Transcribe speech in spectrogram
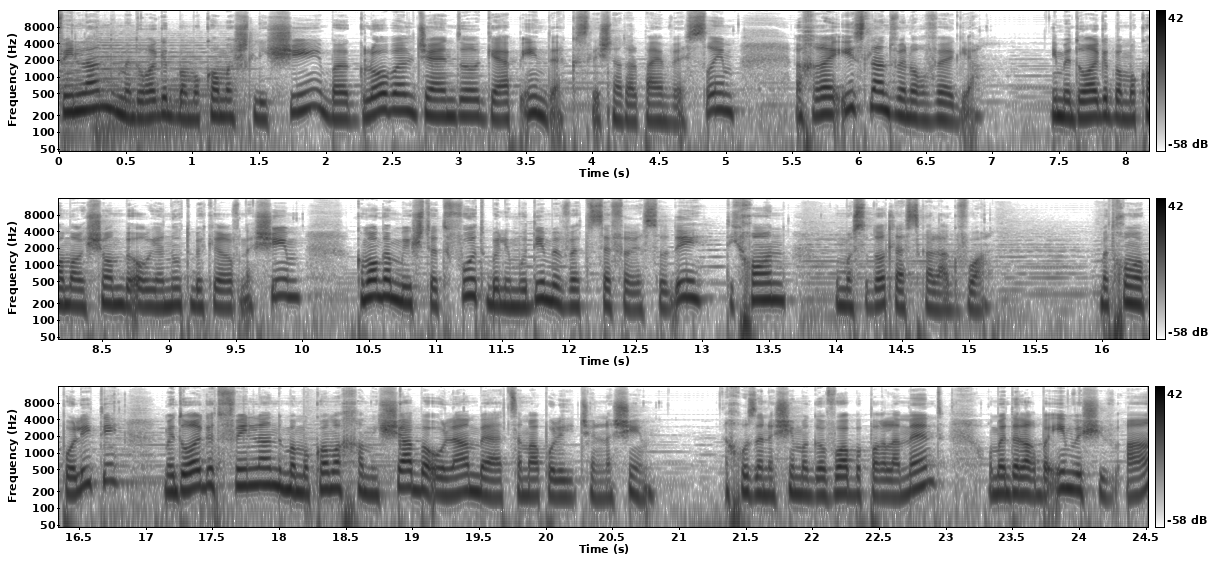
פינלנד מדורגת במקום השלישי ב-Global Gender Gap Index לשנת 2020, אחרי איסלנד ונורבגיה. היא מדורגת במקום הראשון באוריינות בקרב נשים, כמו גם בהשתתפות בלימודים בבית ספר יסודי, תיכון ומוסדות להשכלה גבוהה. בתחום הפוליטי, מדורגת פינלנד במקום החמישה בעולם בהעצמה פוליטית של נשים. אחוז הנשים הגבוה בפרלמנט עומד על 47,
